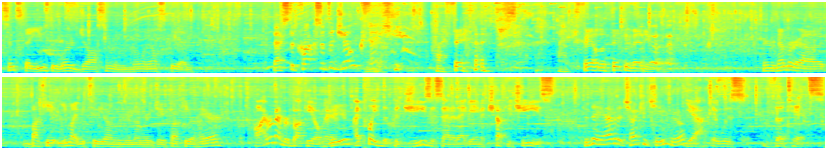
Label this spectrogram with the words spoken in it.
since they used the word Jawsome and no one else did, That's the crux of the joke. Thank you. I fail. I fail to think of anyone. You remember uh, Bucky? You might be too young to remember Jake Bucky O'Hare. Oh, I remember Bucky O'Hare. Do you? I played the bejesus out of that game at Chuck E. Cheese. Did they have it at Chuck E. Cheese? Really? Yeah, it was the tits.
